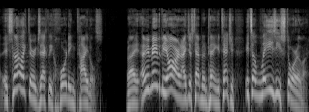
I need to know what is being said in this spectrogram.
It's not like they're exactly hoarding titles, right? I mean, maybe they are, and I just haven't been paying attention. It's a lazy storyline.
